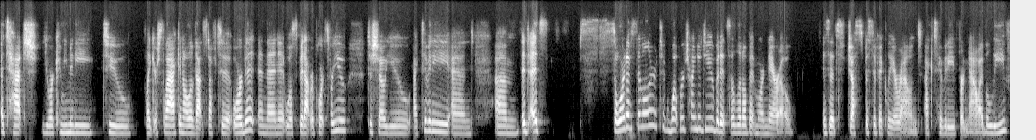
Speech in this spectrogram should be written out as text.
attach your community to like your Slack and all of that stuff to Orbit, and then it will spit out reports for you to show you activity. And um, it, it's sort of similar to what we're trying to do, but it's a little bit more narrow. Is it's just specifically around activity for now, I believe.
